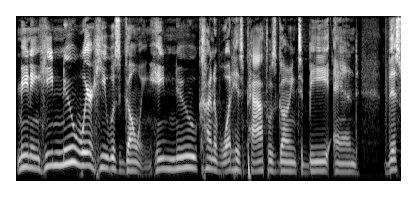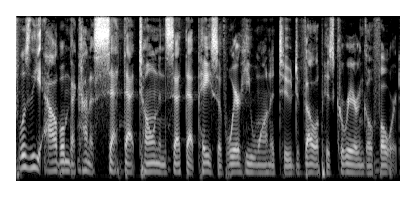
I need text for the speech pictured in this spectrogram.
meaning he knew where he was going. He knew kind of what his path was going to be. And this was the album that kind of set that tone and set that pace of where he wanted to develop his career and go forward.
